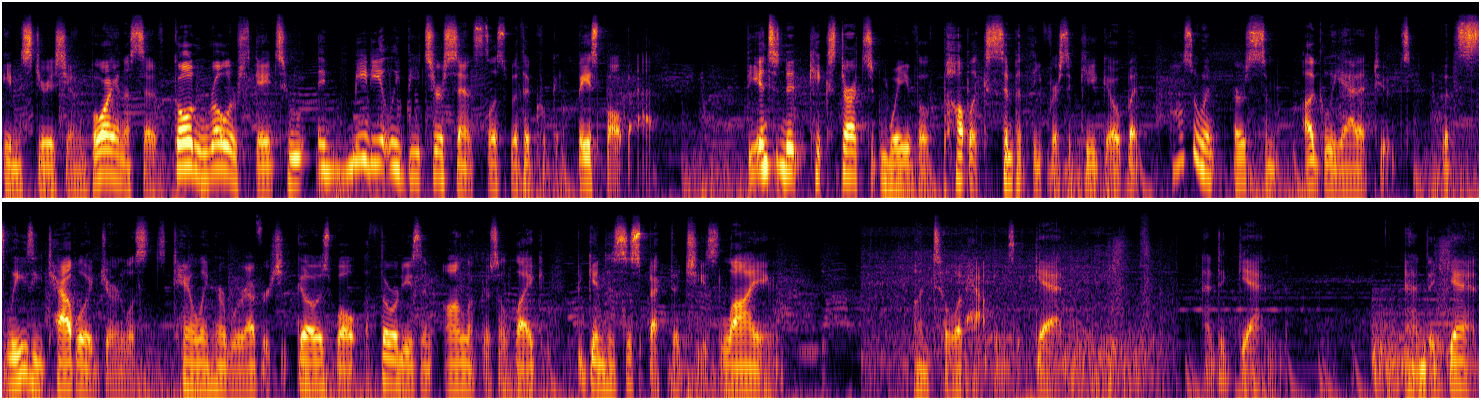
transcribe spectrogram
a mysterious young boy on a set of golden roller skates who immediately beats her senseless with a crooked baseball bat. The incident kickstarts a wave of public sympathy for Sakiko, but also unearths some ugly attitudes, with sleazy tabloid journalists tailing her wherever she goes, while authorities and onlookers alike begin to suspect that she's lying. Until it happens again. And again. And again.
